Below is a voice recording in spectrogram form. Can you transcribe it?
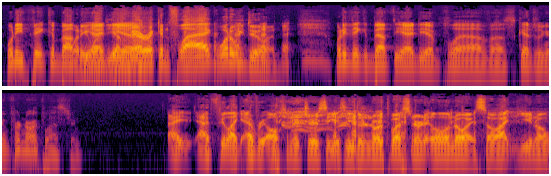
What do you think about What the you want? The? American flag? What are we doing? what do you think about the idea of, of uh, scheduling it for Northwestern? I, I feel like every alternate jersey is either Northwestern or Illinois. So I, you know,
